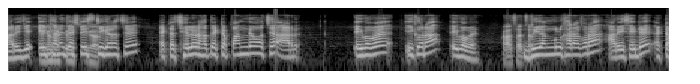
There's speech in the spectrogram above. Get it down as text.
আর এই যে এইখানে একটা যে একটা স্টিকার আছে একটা ছেলের হাতে একটা পান দেওয়া আছে আর এইভাবে ই করা এইভাবে। দুই আঙ্গুল খাড়া করা আর এই সাইডে একটা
